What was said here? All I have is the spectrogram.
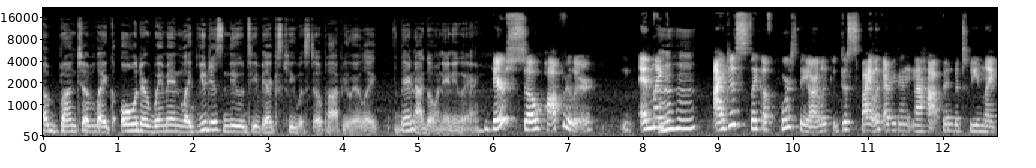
a bunch of like older women, like you just knew TVXQ was still popular. Like they're not going anywhere. They're so popular. And like hmm I just like of course they are. Like despite like everything that happened between like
